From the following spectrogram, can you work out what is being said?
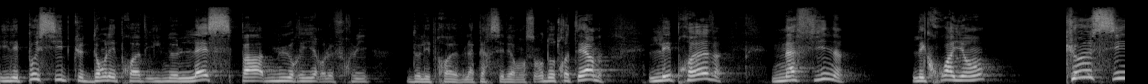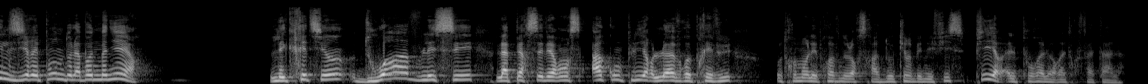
Il est possible que dans l'épreuve, ils ne laissent pas mûrir le fruit de l'épreuve, la persévérance. En d'autres termes, l'épreuve n'affine les croyants que s'ils y répondent de la bonne manière. Les chrétiens doivent laisser la persévérance accomplir l'œuvre prévue, autrement l'épreuve ne leur sera d'aucun bénéfice, pire, elle pourrait leur être fatale.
